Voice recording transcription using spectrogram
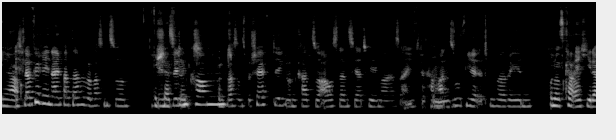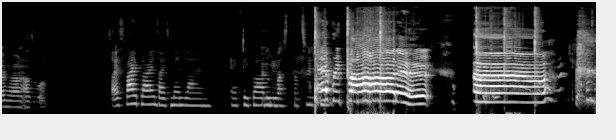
Ja, Ich glaube, wir reden einfach darüber, was uns so in den beschäftigt. Sinn kommt, und, was uns beschäftigt und gerade so Auslandsjahr-Thema ist eigentlich, da kann man so viel drüber reden. und uns kann eigentlich jeder hören, also. Sei es Weiblein, sei es Männlein. Everybody. Irgendwas dazwischen. Everybody! Äh, ich glaube,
